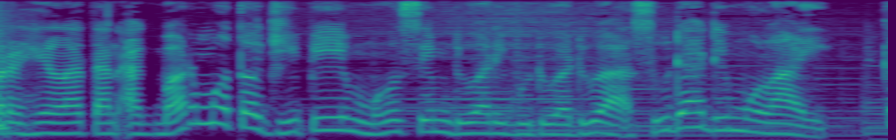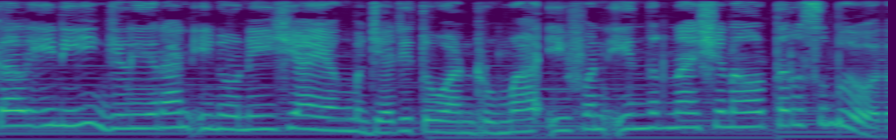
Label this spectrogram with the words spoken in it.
Perhelatan Akbar MotoGP musim 2022 sudah dimulai. Kali ini giliran Indonesia yang menjadi tuan rumah event internasional tersebut.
